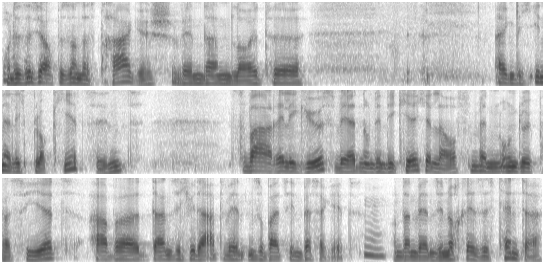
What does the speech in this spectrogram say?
Und es ist ja auch besonders tragisch, wenn dann Leute eigentlich innerlich blockiert sind, zwar religiös werden und in die Kirche laufen, wenn ein Unglück passiert, aber dann sich wieder abwenden, sobald es ihnen besser geht. Mhm. Und dann werden sie noch resistenter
